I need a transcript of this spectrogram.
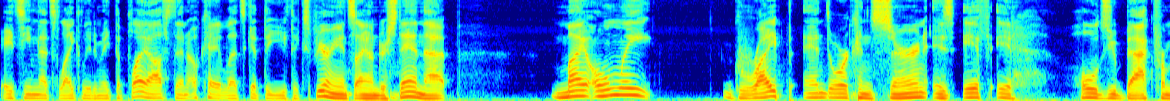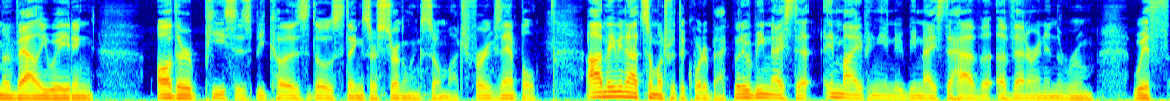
a team that's likely to make the playoffs, then okay, let's get the youth experience. I understand that. My only gripe and or concern is if it holds you back from evaluating other pieces because those things are struggling so much. For example, uh, maybe not so much with the quarterback, but it would be nice to, in my opinion, it would be nice to have a, a veteran in the room with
